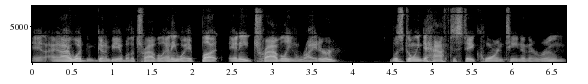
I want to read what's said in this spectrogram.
and I wasn't going to be able to travel anyway, but any traveling writer was going to have to stay quarantined in their room.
